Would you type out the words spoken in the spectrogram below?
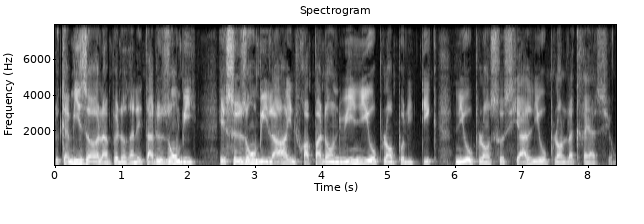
de camisole, un peu dans un état de zombie. Et ce zombie-là, il ne fera pas d'ennui ni au plan politique, ni au plan social, ni au plan de la création.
